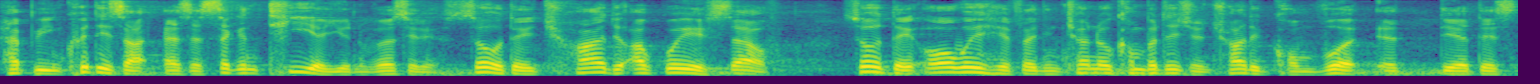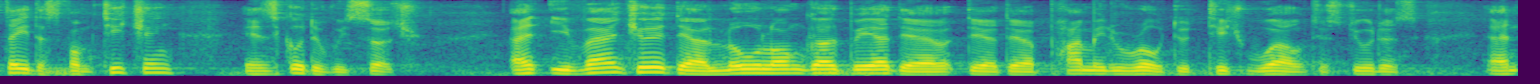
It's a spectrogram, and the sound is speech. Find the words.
have been criticized as a second tier university. So they try to upgrade itself so they always have an internal competition, try to convert it, their, their status from teaching and go to research. And eventually they are no longer bear their, their, their primary role to teach well to students. And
